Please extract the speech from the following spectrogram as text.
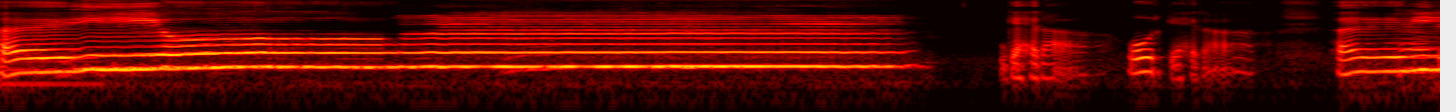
हरिओम गहरा और गहरा। हरि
